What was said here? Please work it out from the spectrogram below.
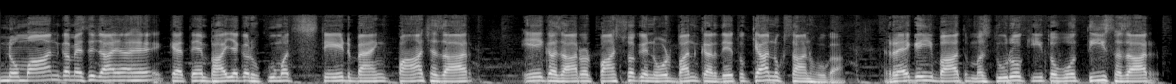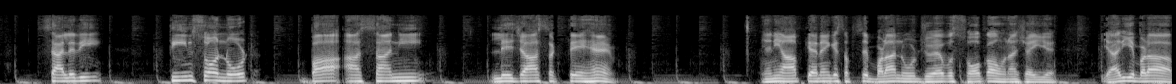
Noman का मैसेज आया है, कहते हैं, भाई, अगर हुकूमत स्टेट बैंक पाँच हज़ार, एक हज़ार और पाँच सौ के नोट बंद कर दे तो क्या नुकसान होगा? रह गई बात मजदूरों की तो वो तीस हज़ार सैलरी तीन सौ नोट आसानी ले जा सकते हैं। यानी आप कह रहे हैं कि सबसे बड़ा नोट जो है, वो सौ का होना चाहिए। यार, ये बड़ा,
